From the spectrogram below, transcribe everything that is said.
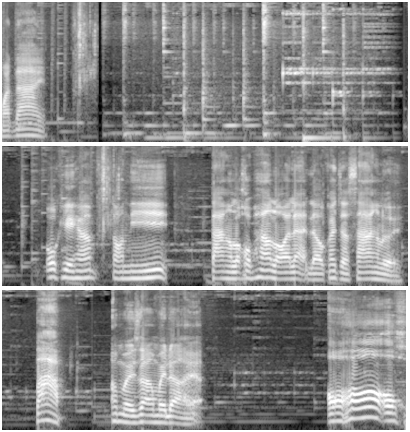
มัติได้ โอเคครับ ตอนนี้ตังค์เราครบ500แล้วเราก็จะสร้างเลยป้าบทำไมสร้างไม่ได้อะอ๋อโอ้โห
